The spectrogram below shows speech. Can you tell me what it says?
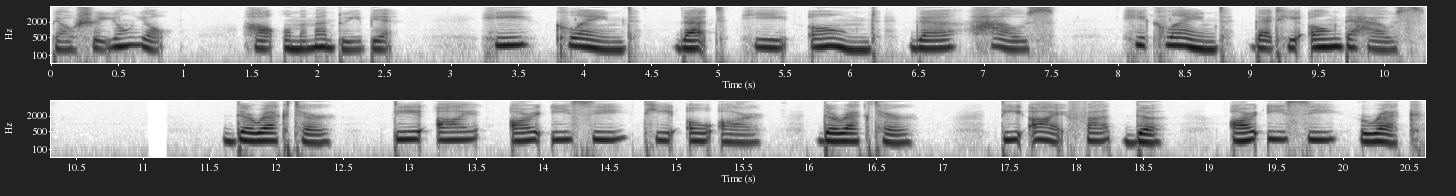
表示拥有。好，我们慢读一遍。He claimed that he owned the house. He claimed that he owned the house. Director, D-I-R-E-C-T-O-R, director. d i 发的，r e c rec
